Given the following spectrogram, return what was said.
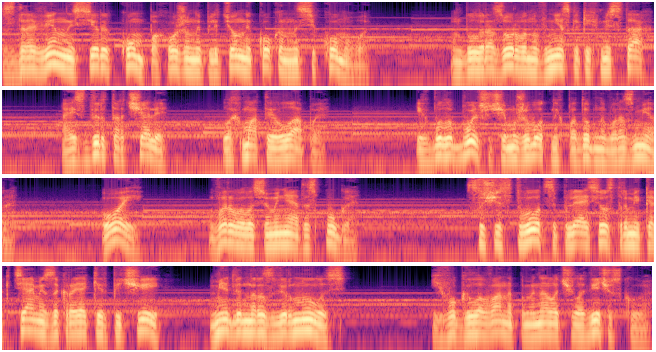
здоровенный серый ком, похожий на плетеный кокон насекомого. Он был разорван в нескольких местах, а из дыр торчали лохматые лапы. Их было больше, чем у животных подобного размера. «Ой!» — вырвалось у меня от испуга. Существо, цепляясь острыми когтями за края кирпичей, медленно развернулось. Его голова напоминала человеческую.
